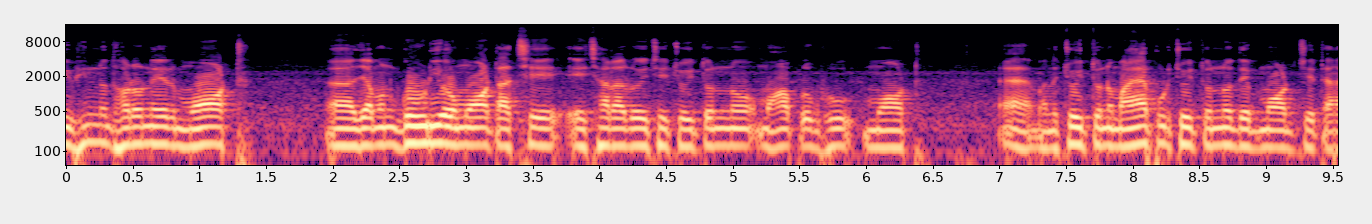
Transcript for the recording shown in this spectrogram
বিভিন্ন ধরনের মঠ যেমন গৌড়ীয় মঠ আছে, এছাড়া রয়েছে চৈতন্য মহাপ্রভু মঠ মানে চৈতন্য, মায়াপুর চৈতন্যদেব মঠ যেটা।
